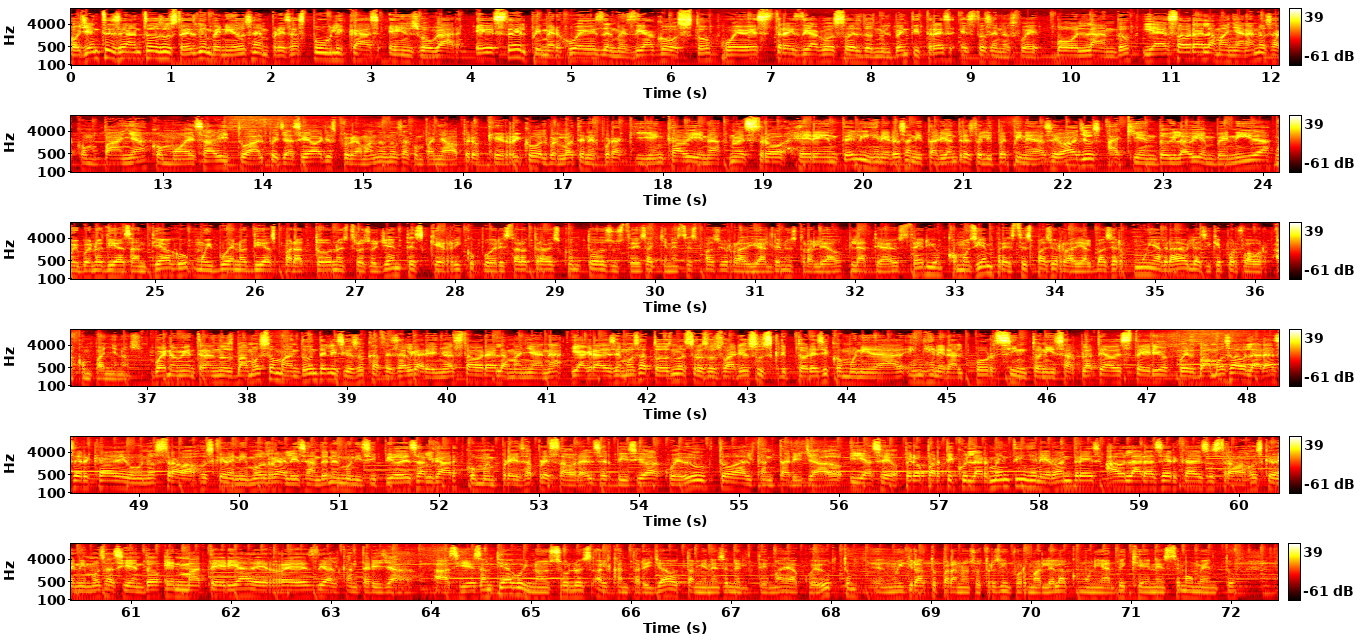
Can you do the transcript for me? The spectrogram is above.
Oyentes, sean todos ustedes bienvenidos a Empresas Públicas en su hogar. Este, el primer jueves del mes de agosto, jueves 3 de agosto del 2023, esto se nos fue volando y a esta hora de la mañana nos acompaña, como es habitual, pues ya hacía varios programas no nos acompañaba, pero qué rico volverlo a tener por aquí en cabina, nuestro gerente, el ingeniero sanitario Andrés Felipe Pineda Ceballos, a quien doy la bienvenida. Muy buenos días Santiago, muy buenos días para todos nuestros oyentes, qué rico poder estar otra vez con todos ustedes aquí en este espacio radial de nuestro aliado Plateado Estéreo. Como siempre, este espacio radial va a ser muy agradable, así que por favor, acompáñenos. Bueno, mientras nos vamos tomando un delicioso café salgareño a esta hora de la mañana y agradecemos a todos nuestros usuarios, suscriptores y comunidad en general por sintonizar Plateado Estéreo, pues vamos a hablar acerca de unos trabajos que venimos realizando en el municipio de Salgar como empresa prestadora del servicio de acueducto, alcantarillado y aseo. Pero particularmente, ingeniero Andrés, hablar acerca de esos trabajos que venimos haciendo en materia de redes de alcantarillado. Así es Santiago y no solo es alcantarillado, también es en el tema de acueducto. Es muy grato para nosotros informarle a la comunidad de que en este momento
